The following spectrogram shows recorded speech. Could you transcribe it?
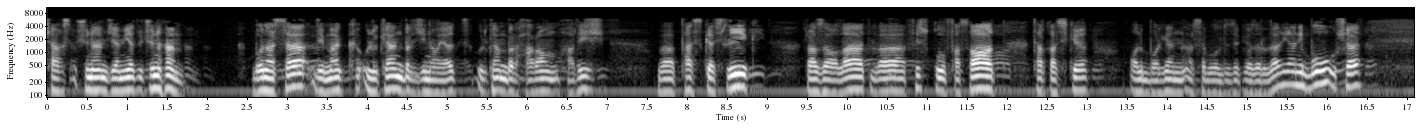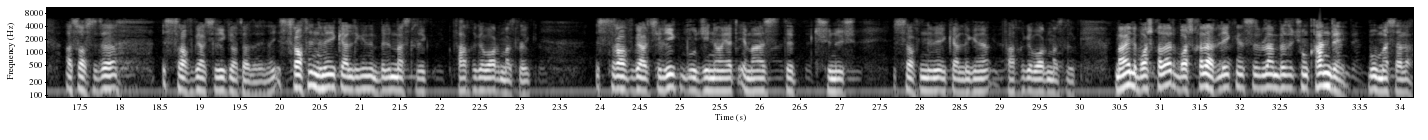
shaxs uchun ham jamiyat uchun ham. Bu narsa demak ulkan bir jinoyat ulkan bir harom harish va pastkashlik razolat va fisqu fasod tarqatishga olib borgan narsa bo'ldi deb yozadilar. Ya'ni bu o'sha asosida isrofgarchilik yotadi. Isrofni nima ekanligini bilmaslik farqiga bormaslik. Isrofgarchilik bu jinoyat emas deb tushunish isrofni nima ekanligini farqiga bormaslik. Mayli boshqalar boshqalar lekin siz bilan biz uchun qanday bu masala?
